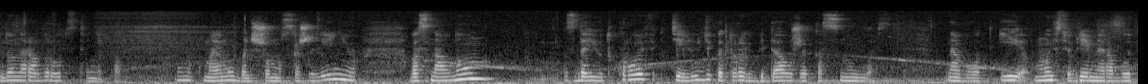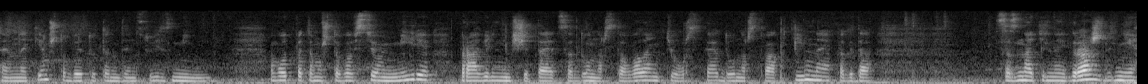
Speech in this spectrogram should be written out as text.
доноров-родственников. Ну, к моему большому сожалению, в основном сдают кровь те люди, которых беда уже коснулась. Вот. И мы все время работаем над тем, чтобы эту тенденцию изменить. Вот, потому что во всем мире правильным считается донорство волонтерское, донорство активное, когда сознательные граждане,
